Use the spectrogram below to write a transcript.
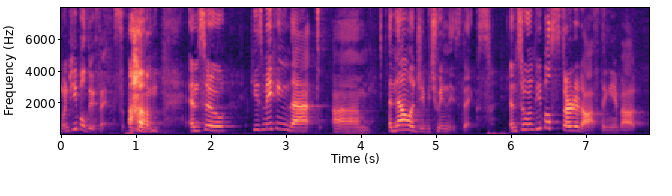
when people do things. Um, and so he's making that um, analogy between these things. And so when people started off thinking about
